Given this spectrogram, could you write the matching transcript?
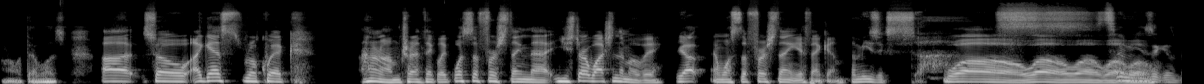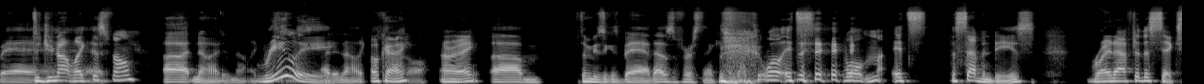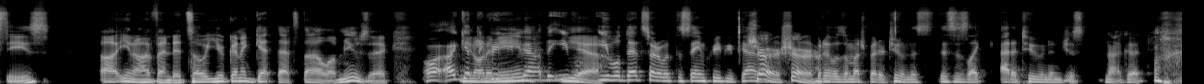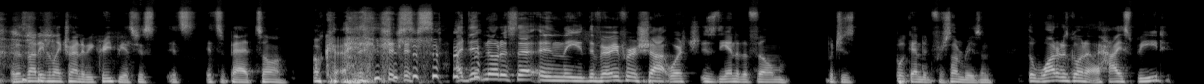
don't know what that was. Uh, so I guess real quick, I don't know. I'm trying to think like, what's the first thing that you start watching the movie, Yep. and what's the first thing you're thinking? The music sucks. Whoa, whoa, whoa, whoa, The whoa. music is bad. Did you not like this film? Uh, no, I did not like. Really? I did not like. this Okay. all. All right. Um, the music is bad. That was the first thing. I well, it's well, it's the 70s, right after the 60s. uh, you know, have ended. So you're gonna get that style of music. Oh, I get You know the what I mean? piano. The evil, Yeah. evil Dead started with the same creepy piano. Sure, sure. but it was a much better tune. This this is like out of tune and just not good. And it's not even like trying to be creepy. It's just it's it's a bad song. okay. I did notice that in the the very first shot, which is the end of the film, which is bookended for some reason, the water is going at a high speed,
